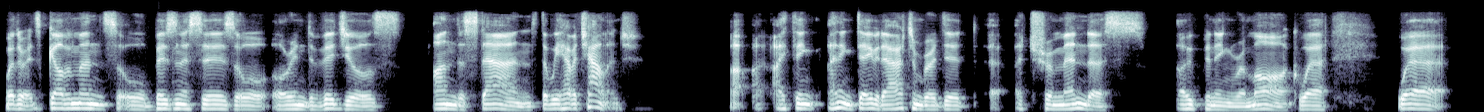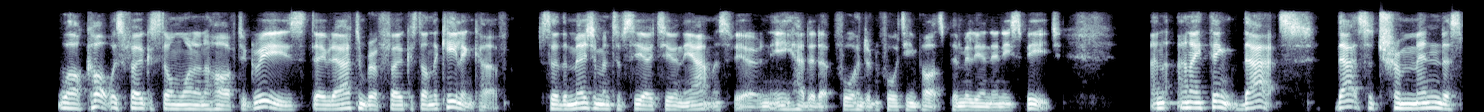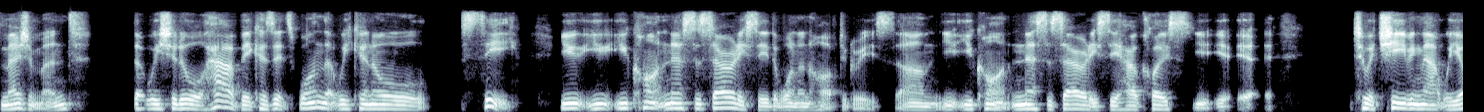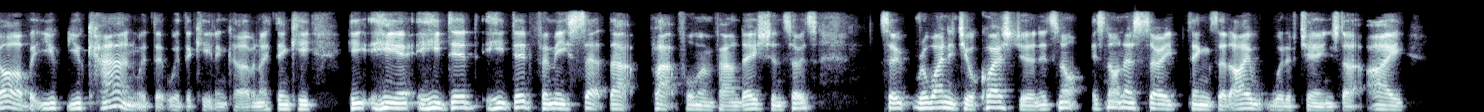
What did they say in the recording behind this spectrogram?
whether it's governments or businesses or or individuals understand that we have a challenge. I, think I think David Attenborough did a, a, tremendous opening remark where where while COP was focused on one and a half degrees, David Attenborough focused on the Keeling curve. So the measurement of CO2 in the atmosphere, and he had it at 414 parts per million in his speech. And and I think that's that's a tremendous measurement that we should all have because it's one that we can all see you you you can't necessarily see the one and a half degrees. Um, you you can't necessarily see how close you, you, to achieving that we are, but you you can with the with the Keeling curve, and I think he he he he did he did for me set that platform and foundation. So it's so rewinding to your question, it's not it's not necessarily things that I would have changed. I, I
